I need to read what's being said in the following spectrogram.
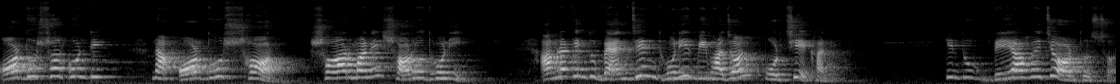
অর্ধস্বর কোনটি? না অর্ধস্বর স্বর। স্বর মানে স্বরধ্বনি। আমরা কিন্তু ব্যঞ্জন ধ্বনির বিভাজন পড়ছি এখানে। কিন্তু দেয়া হয়েছে অর্ধস্বর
